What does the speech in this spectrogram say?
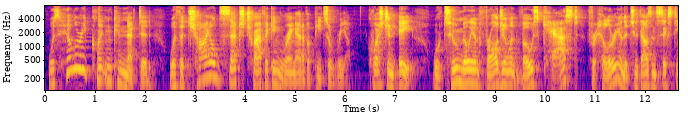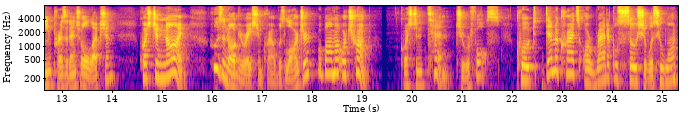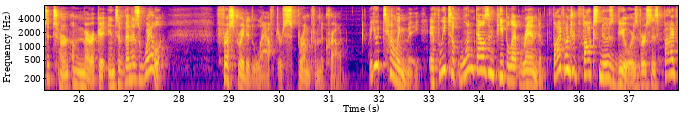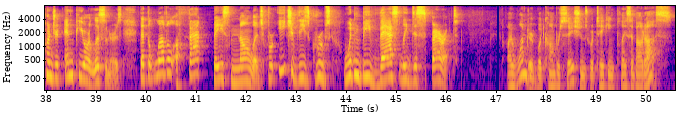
Was Hillary Clinton connected with a child sex trafficking ring out of a pizzeria? Question 8. Were 2 million fraudulent votes cast for Hillary in the 2016 presidential election? Question 9. Whose inauguration crowd was larger, Obama or Trump? Question 10. True or false? Quote, Democrats are radical socialists who want to turn America into Venezuela. Frustrated laughter sprung from the crowd. Are you telling me if we took 1,000 people at random, 500 Fox News viewers versus 500 NPR listeners, that the level of fact based knowledge for each of these groups wouldn't be vastly disparate? I wondered what conversations were taking place about us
